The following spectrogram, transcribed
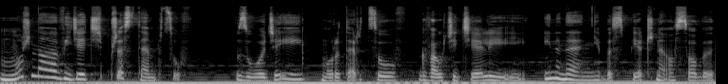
można widzieć przestępców, złodziei, morderców, gwałcicieli i inne niebezpieczne osoby,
